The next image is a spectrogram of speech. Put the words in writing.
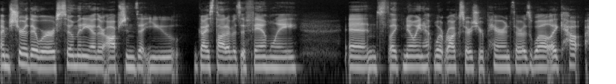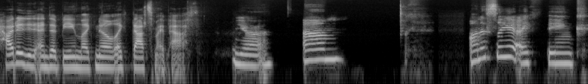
I'm sure there were so many other options that you guys thought of as a family, and like knowing what rock stars your parents are as well. Like, how how did it end up being like, no, like that's my path? Yeah. Um honestly, I think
